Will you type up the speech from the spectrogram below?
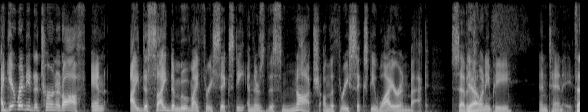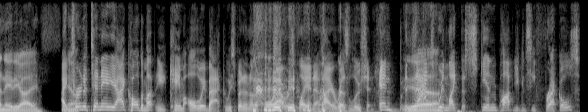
I get ready to turn it off, and I decide to move my 360, and there's this notch on the 360 wire in back, 720p and 1080. 1080i? I Yeah. turned to 1080. I called him up, and he came all the way back. We spent another four hours playing at higher resolution, and that's when like the skin popped. You can see freckles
